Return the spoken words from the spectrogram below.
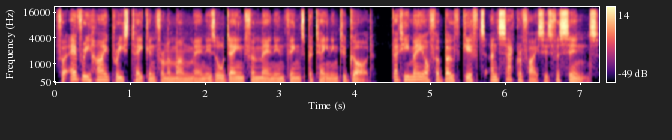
For every high priest taken from among men is ordained for men in things pertaining to God, that he may offer both gifts and sacrifices for sins.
